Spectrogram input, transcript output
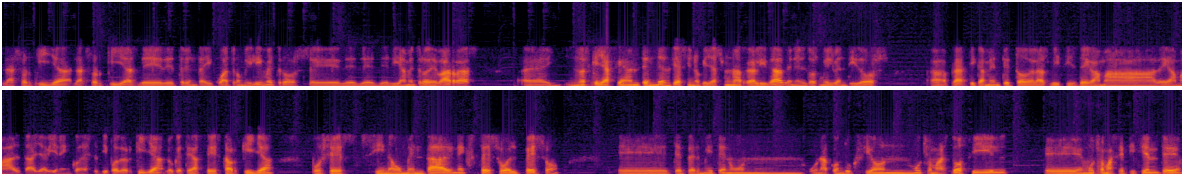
las horquillas, las horquillas de, 34 milímetros eh, de, diámetro de barras, no es que ya sean tendencias, sino que ya es una realidad. En el 2022 prácticamente todas las bicis de gama de gama alta ya vienen con este tipo de horquilla. Lo que te hace esta horquilla, pues es sin aumentar en exceso el peso, eh, te permiten una conducción mucho más dócil, eh, mucho más eficiente,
